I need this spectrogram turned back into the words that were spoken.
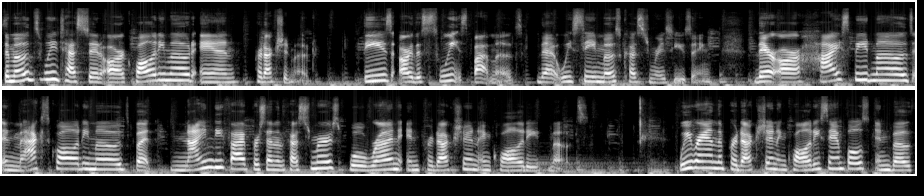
The modes we tested are quality mode and production mode. These are the sweet spot modes that we see most customers using. There are high speed modes and max quality modes, but 95% of the customers will run in production and quality modes. We ran the production and quality samples in both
